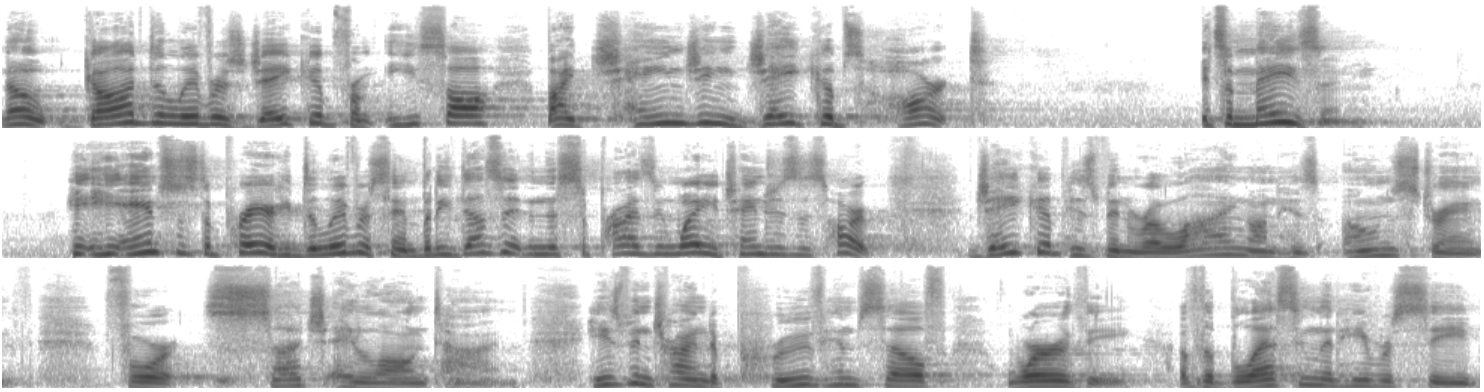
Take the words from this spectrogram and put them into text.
No, God delivers Jacob from Esau by changing Jacob's heart. It's amazing. He, he answers the prayer, he delivers him, but he does it in this surprising way. He changes his heart. Jacob has been relying on his own strength for such a long time. He's been trying to prove himself worthy of the blessing that he received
